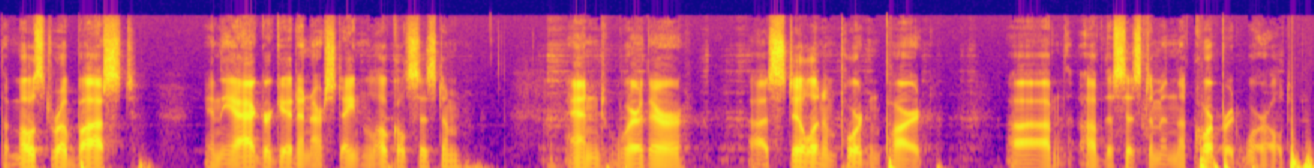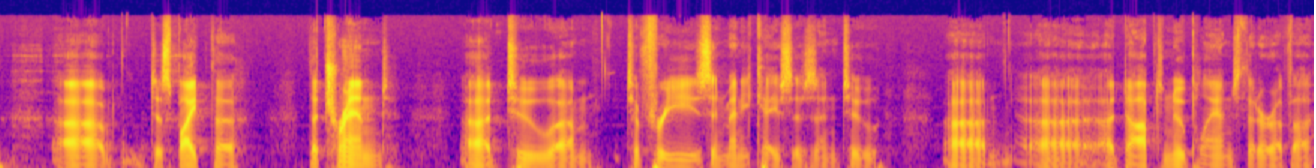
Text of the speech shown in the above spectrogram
the most robust in the aggregate in our state and local system, and where they're uh, still an important part uh, of the system in the corporate world, despite the, the trend uh, to, um, to freeze in many cases and to uh, uh, adopt new plans that are of a,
